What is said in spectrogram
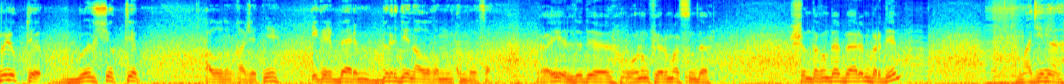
Мүлікті бөлшектеп алудың қажеті не? Егер бәрін бірден алуға мүмкін болса. Әйелді де оның фермасында. Шындығында бәрін бірден? Мадина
